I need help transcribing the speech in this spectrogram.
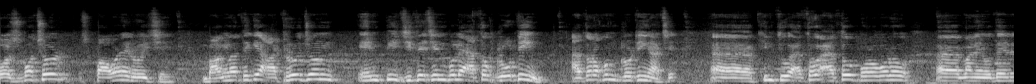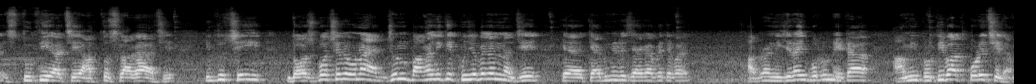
দশ বছর পাওয়ারে রয়েছে। বাংলা থেকে আঠেরো জন এমপি জিতেছেন বলে এত গ্লোটিং এত রকম গ্লোটিং আছে। কিন্তু এত এত বড় বড় মানে ওদের স্তুতি আছে, আত্মশ্লাঘা আছে। কিন্তু সেই দশ বছরে ওনা একজন বাঙালিকে খুঁজে পেলেন না যে ক্যাবিনেটে জায়গা পেতে পারে। আপনারা নিজেরাই বলুন, এটা আমি প্রতিবাদ করেছিলাম।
